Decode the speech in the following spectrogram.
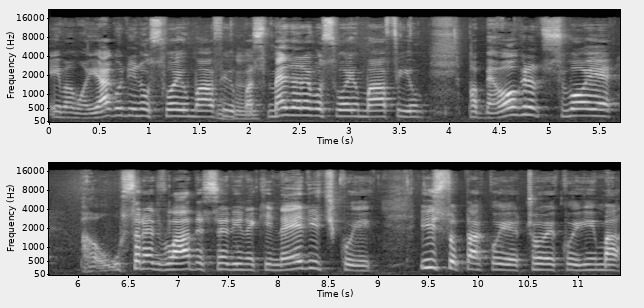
imamo Jagodinu svoju mafiju, pa mhm. Smederevo svoju mafiju, pa Beograd svoje, pa u sred vlade sedi neki Nedić koji isto tako je čovjek koji ima,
